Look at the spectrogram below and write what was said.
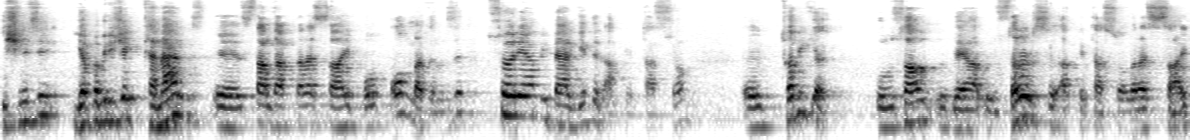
işinizi yapabilecek temel e, standartlara sahip olup olmadığınızı söyleyen bir belgedir akreditasyon. E, tabii ki ulusal veya uluslararası akreditasyonlara sahip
